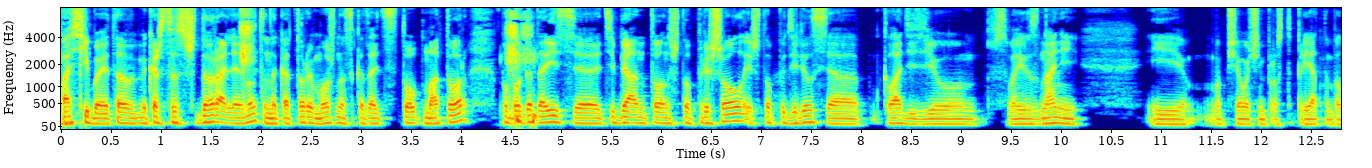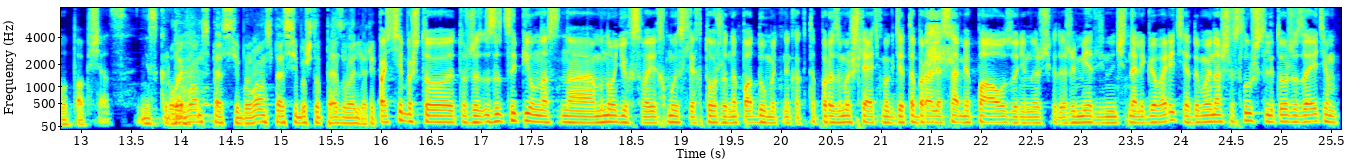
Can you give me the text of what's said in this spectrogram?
Спасибо. Это, мне кажется, шедевральная нота, на которой можно сказать «стоп-мотор». Поблагодарить э, тебя, Антон, что пришел и что поделился кладезью своих знаний и вообще очень просто приятно было пообщаться. Не скрою. Да, вам спасибо. Вам спасибо, что позвали. Спасибо, что тоже зацепил нас на многих своих мыслях, тоже на подумать, на как-то поразмышлять. Мы где-то брали сами паузу, немножечко даже медленно начинали говорить. Я думаю, наши слушатели тоже за этим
